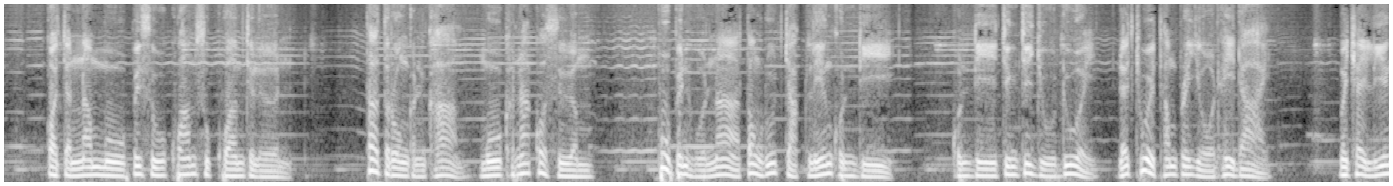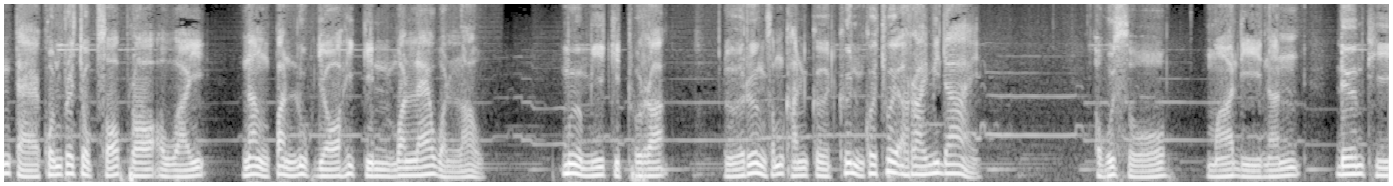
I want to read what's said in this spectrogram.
ำก็จะนำหมู่ไปสู่ความสุขความเจริญ ถ้าตรงกันข้ามหมู่คณะก็เสื่อม ผู้เป็นหัวหน้าต้องรู้จักเลี้ยงคนดี คนดีจึงจะอยู่ด้วยและช่วยทำประโยชน์ให้ได้ ไม่ใช่เลี้ยงแต่คนประจบสอพลอเอาไว้ นั่งปั้นลูกยอให้กินวันแล้ววันเล่า เมื่อมีกิจธุระ หรือเรื่องสำคัญเกิดขึ้นก็ช่วยอะไรไม่ได้อาวุโสมาดีนั้น เดิมที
